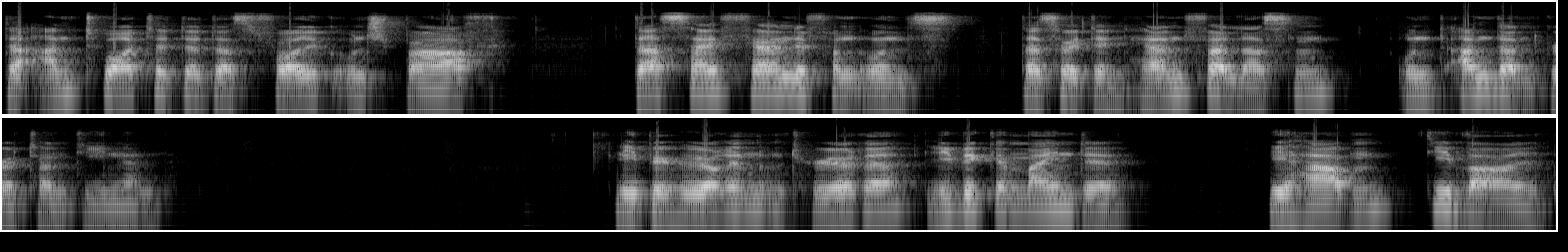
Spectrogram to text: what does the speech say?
Da antwortete das Volk und sprach, das sei ferne von uns, dass wir den Herrn verlassen und anderen Göttern dienen. Liebe Hörerinnen und Hörer, liebe Gemeinde, wir haben die Wahl.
